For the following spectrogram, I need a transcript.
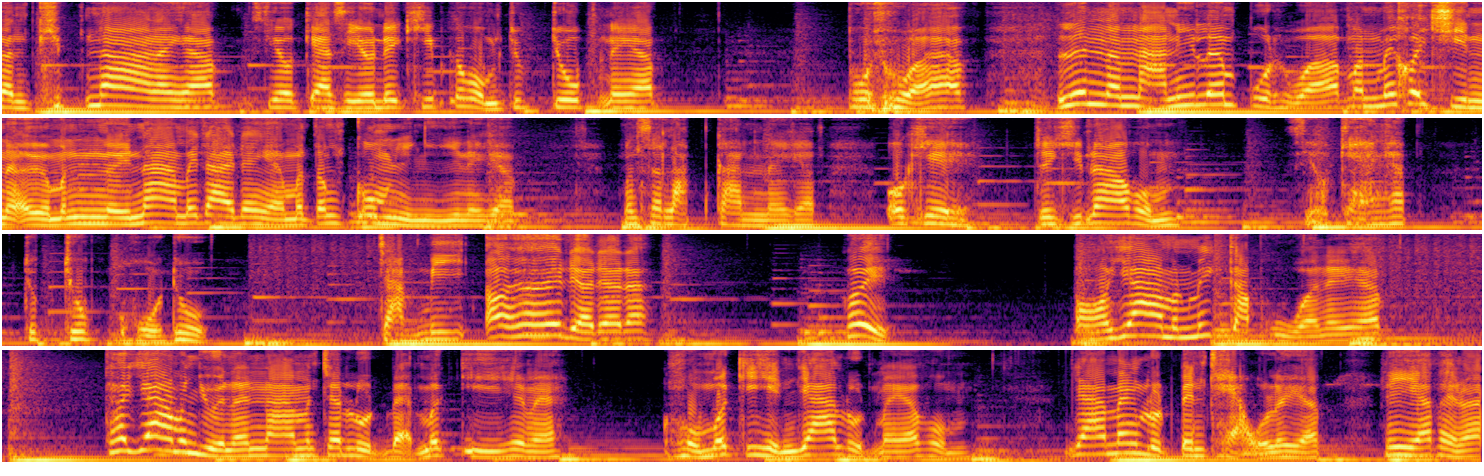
กันคลิปหน้านะครับเซียวแกนเซียวในคลิปครับผมจุ๊บๆนะครับปวดหัวครับเล่นนานๆนี่เริ่มปวดหัว มันไม่ค่อยชินอะเออมันเงยหน้าไม่ได้ได้ไง มันต้องก้มอย่างนี้นะครับ มันสลับกันนะครับ โอเค เจอคลิปหน้าครับผม เสียวแกงครับ จุ๊บๆโอ้โหดูจากมีเอ้ยเฮ้ยเดี๋ยวเดี๋ยวนะเฮ้ยอ๋อหญ้ามันไม่กลับหัวนะครับ ถ้าหญ้ามันอยู่นานๆมันจะหลุดแบบเมื่อกี้ใช่ไหม โอ้โหเมื่อกี้เห็นหญ้าหลุดไหมครับผมหญ้าแม่งหลุดเป็นแถวเลยครับ นี่ครับเห็นไหม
